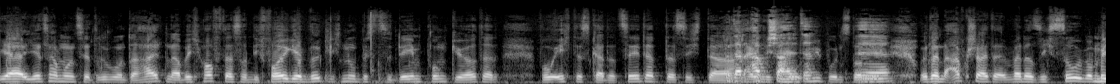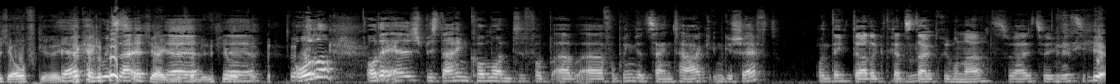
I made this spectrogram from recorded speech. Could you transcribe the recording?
Ja, jetzt haben wir uns ja drüber unterhalten, aber ich hoffe, dass er die Folge wirklich nur bis zu dem Punkt gehört hat, wo ich das gerade erzählt habe, dass ich da und dann abschalte. Und, äh. und dann abschalte, weil er sich so über mich aufgeregt ja, hat. Kann gut sein. Ja. Ja, oder, oder er ist bis dahin gekommen und ver, äh, äh, verbringt jetzt seinen Tag im Geschäft und denkt da den ganzen mhm. Tag drüber nach. Das war echt ziemlich witzig. Ja.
